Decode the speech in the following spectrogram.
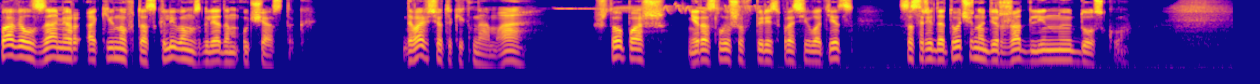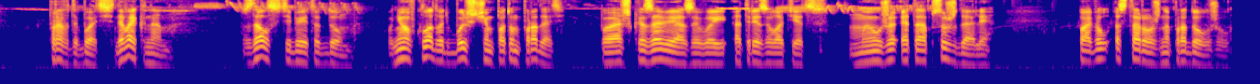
Павел замер, окинув тоскливым взглядом участок. «Давай все таки к нам, а?» «Что, Паш?» — не расслышав, переспросил отец, сосредоточенно держа длинную доску. «Правда, бать, давай к нам. Сдался тебе этот дом. В него вкладывать больше, чем потом продать». «Пашка, завязывай», — отрезал отец. «Мы уже это обсуждали». Павел осторожно продолжил.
